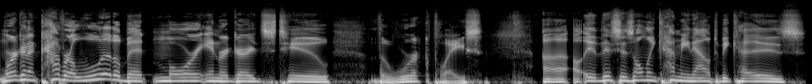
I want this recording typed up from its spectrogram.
we're going to cover a little bit more in regards to the workplace. Uh, this is only coming out because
